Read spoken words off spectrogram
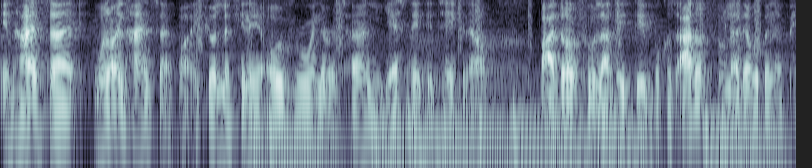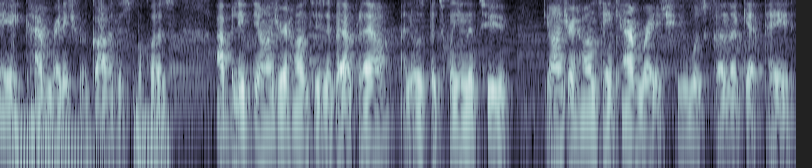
in hindsight, well, not in hindsight, but if you're looking at overall in the return, yes, they did take an L. But I don't feel like they did because I don't feel like they were going to pay Cam Reddish regardless because I believe DeAndre Hunt is a better player and it was between the two DeAndre Hunt and Cam Reddish who was gonna get paid,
